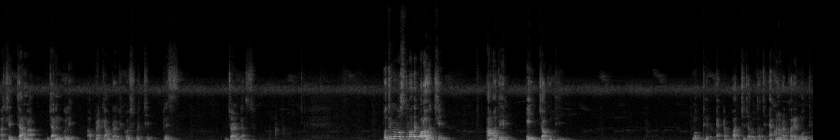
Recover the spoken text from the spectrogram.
আর সেই জানা, জানেন বলেই আপনাকে আমরা রিকোয়েস্ট করছি প্লিজ জয়েন্ট আস প্রতিভা বস্তুবাদে বলা হচ্ছে, আমাদের এই জগতে মধ্যে একটা বাহ্য জগৎ আছে। এখন আমরা ঘরের মধ্যে,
